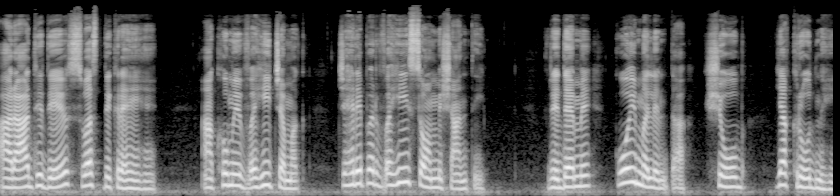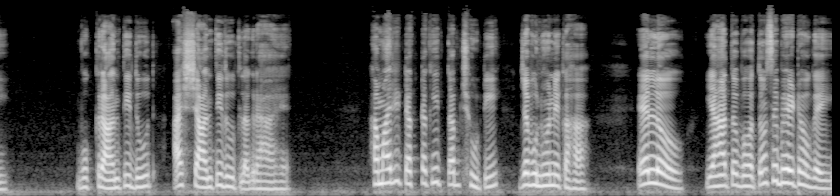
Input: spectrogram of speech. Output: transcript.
आराध्य देव स्वस्थ दिख रहे हैं। आँखों में वही चमक, चेहरे पर वही सौम्य शांति। हृदय में कोई मलिनता क्षोभ या क्रोध नहीं। वो क्रांति दूत आज शांति दूत लग रहा है। हमारी टकटकी तब छूटी जब उन्होंने कहा एलो यहाँ तो बहुतों से भेंट हो गई।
